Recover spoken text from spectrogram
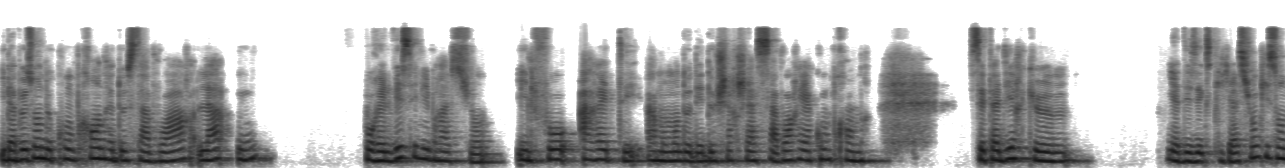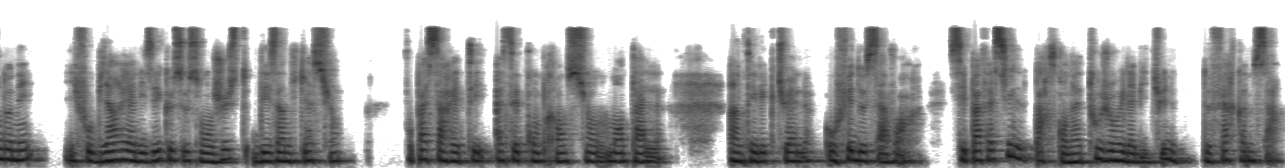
Il a besoin de comprendre et de savoir là où, pour élever ses vibrations, il faut arrêter à un moment donné de chercher à savoir et à comprendre. C'est-à-dire que il y a des explications qui sont données. Il faut bien réaliser que ce sont juste des indications. Il ne faut pas s'arrêter à cette compréhension mentale, intellectuelle, au fait de savoir. C'est pas facile parce qu'on a toujours eu l'habitude de faire comme ça.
